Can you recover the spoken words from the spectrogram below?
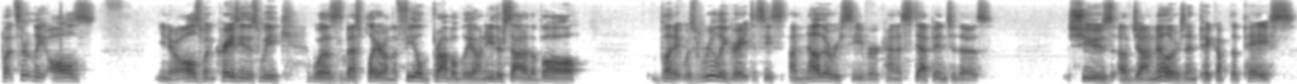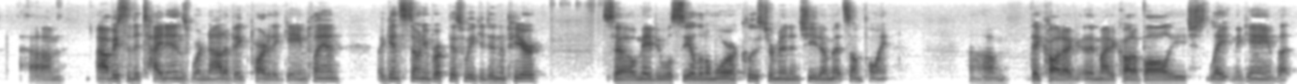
but certainly Alls, you know, Alls went crazy this week. Was the best player on the field probably on either side of the ball, but it was really great to see another receiver kind of step into those shoes of John Miller's and pick up the pace. Um, obviously, the tight ends were not a big part of the game plan against Stony Brook this week. It didn't appear, so maybe we'll see a little more Kloosterman and Cheatham at some point. Um, they caught a they might have caught a ball each late in the game, but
